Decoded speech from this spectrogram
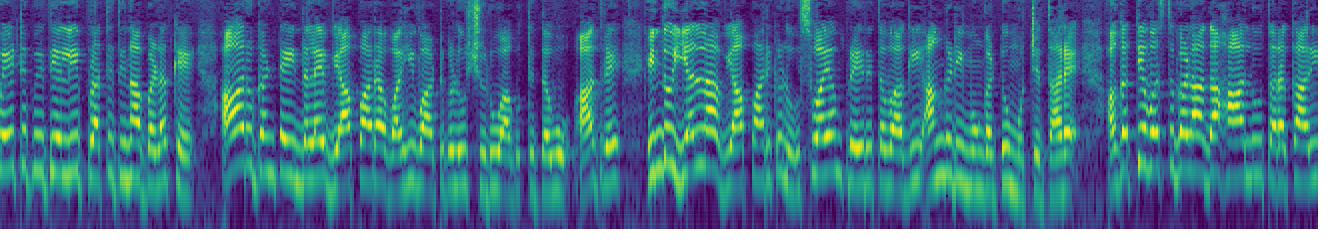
ಪೇಟೆ ಬೀದಿಯಲ್ಲಿ ಪ್ರತಿದಿನ ಬೆಳಗ್ಗೆ ಆರು ಗಂಟೆಯಿಂದಲೇ ವ್ಯಾಪಾರ ವಹಿವಾಟುಗಳು ಶುರುವಾಗುತ್ತಿದ್ದವು. ಆದರೆ ಇಂದು ಎಲ್ಲ ವ್ಯಾಪಾರಿಗಳು ಸ್ವಯಂ ಪ್ರೇರಿತವಾಗಿ ಅಂಗಡಿ ಮುಂಗಟ್ಟು ಮುಚ್ಚಿದ್ದಾರೆ. ಅಗತ್ಯ ವಸ್ತುಗಳಾದ ಹಾಲು, ತರಕಾರಿ,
